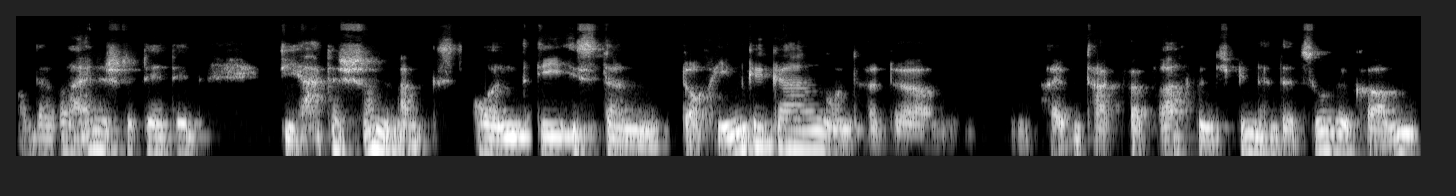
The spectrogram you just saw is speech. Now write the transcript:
Und da war eine Studentin, die hatte schon Angst. Und die ist dann doch hingegangen und hat äh, einen halben Tag verbracht. Und ich bin dann dazugekommen.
